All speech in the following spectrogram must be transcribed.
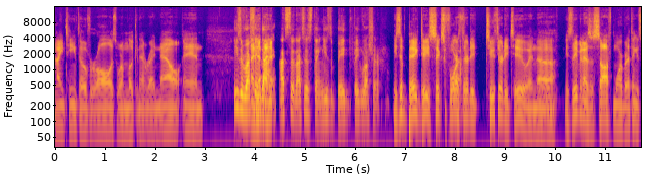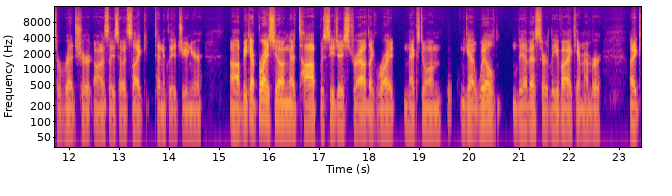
19th overall is what I'm looking at right now. And He's a rushing know- guy. That's the, that's his thing. He's a big big rusher. he's a big dude, 6'4", Yeah. 30, 232, and uh, he's leaving as a sophomore, but I think it's a red shirt, honestly. So it's like technically a junior. Uh, but you got Bryce Young at top with CJ Stroud like right next to him. You got Will Levis or Levi, I can't remember. Like,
